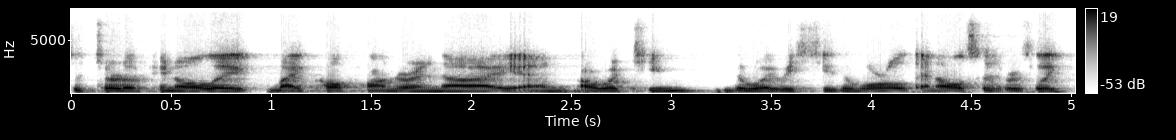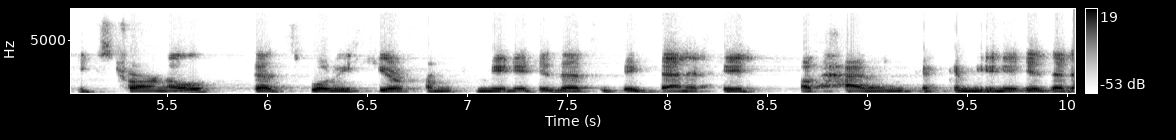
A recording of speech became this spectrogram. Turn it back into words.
to sort of, you know, like my co-founder and I and our team, the way we see the world. And also there's like external. That's what we hear from community. That's a big benefit of having a community that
